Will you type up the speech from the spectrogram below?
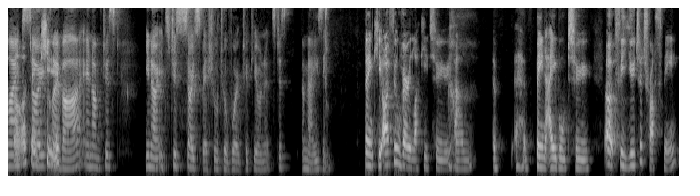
Like, Oh, so you. clever. And I'm just, you know, it's just so special to have worked with you and it's just amazing. Thank you. I feel very lucky to um, have- been able to, uh, for you to trust me,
